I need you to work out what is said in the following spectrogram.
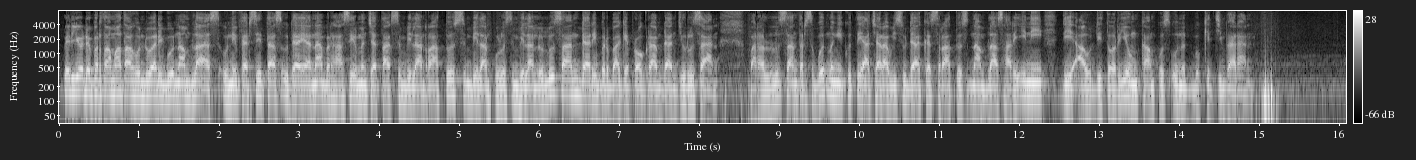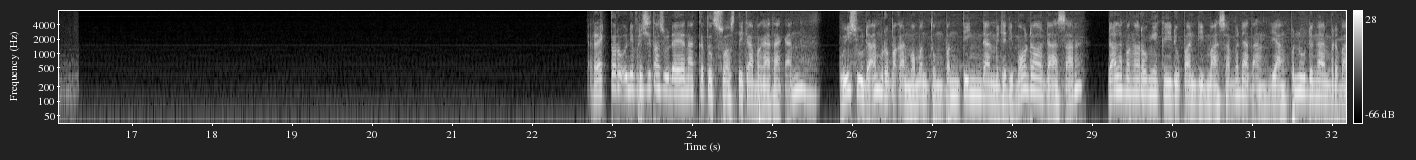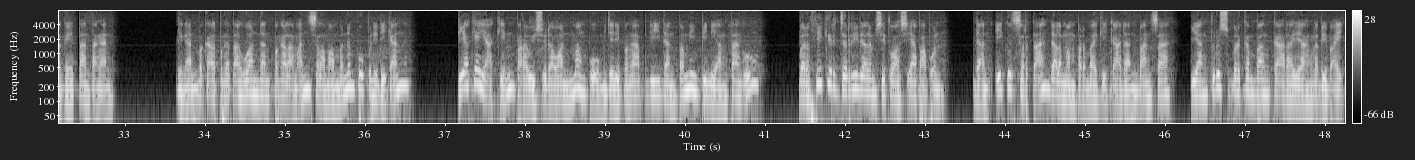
Periode pertama tahun 2016, Universitas Udayana berhasil mencetak 999 lulusan dari berbagai program dan jurusan. Para lulusan tersebut mengikuti acara wisuda ke-116 hari ini di Auditorium Kampus Unut Bukit Jimbaran. Rektor Universitas Udayana Ketut Swastika mengatakan, wisuda merupakan momentum penting dan menjadi modal dasar dalam mengarungi kehidupan di masa mendatang yang penuh dengan berbagai tantangan. Dengan bekal pengetahuan dan pengalaman selama menempuh pendidikan, pihaknya yakin para wisudawan mampu menjadi pengabdi dan pemimpin yang tangguh, berpikir jernih dalam situasi apa pun, dan ikut serta dalam memperbaiki keadaan bangsa yang terus berkembang ke arah yang lebih baik.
